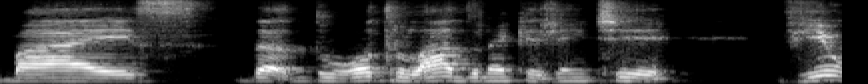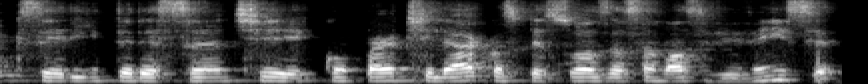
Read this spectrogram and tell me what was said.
Mas da, do outro lado, né, que a gente viu que seria interessante compartilhar com as pessoas essa nossa vivência,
